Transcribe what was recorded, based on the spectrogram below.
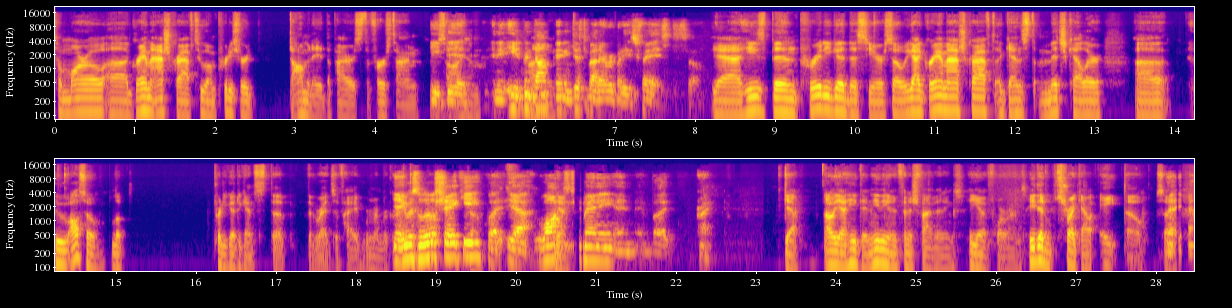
Tomorrow, uh Graham Ashcraft, who I'm pretty sure dominated the Pirates the first time. he did, him. and he- he's been Um, dominating just about everybody's faced. So Yeah, he's been pretty good this year. So we got Graham Ashcraft against Mitch Keller, uh, who also looked pretty good against the, the Reds, if I remember correctly. yeah, he was a little shaky, So- but yeah, walked Yeah. too many, and and- but right. Yeah. Oh yeah, he didn't. He didn't even finish five innings. He gave four runs. He did strike out eight though. So yeah.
